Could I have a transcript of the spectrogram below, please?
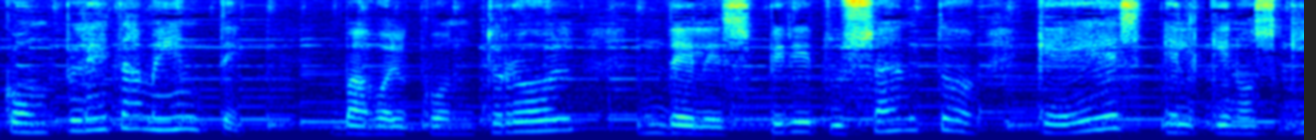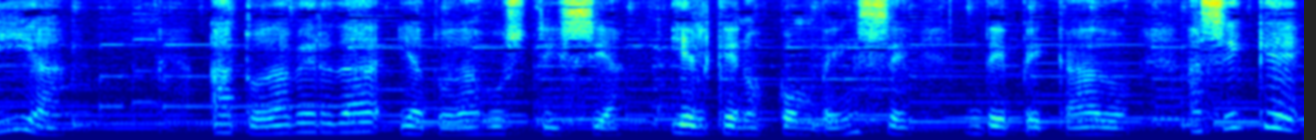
completamente bajo el control del Espíritu Santo, que es el que nos guía a toda verdad y a toda justicia, y el que nos convence de pecado. Así que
